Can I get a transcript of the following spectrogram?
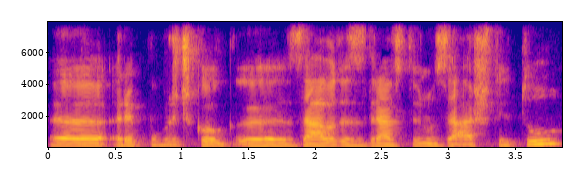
e, Republičkog e, zavoda za zdravstvenu zaštitu,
